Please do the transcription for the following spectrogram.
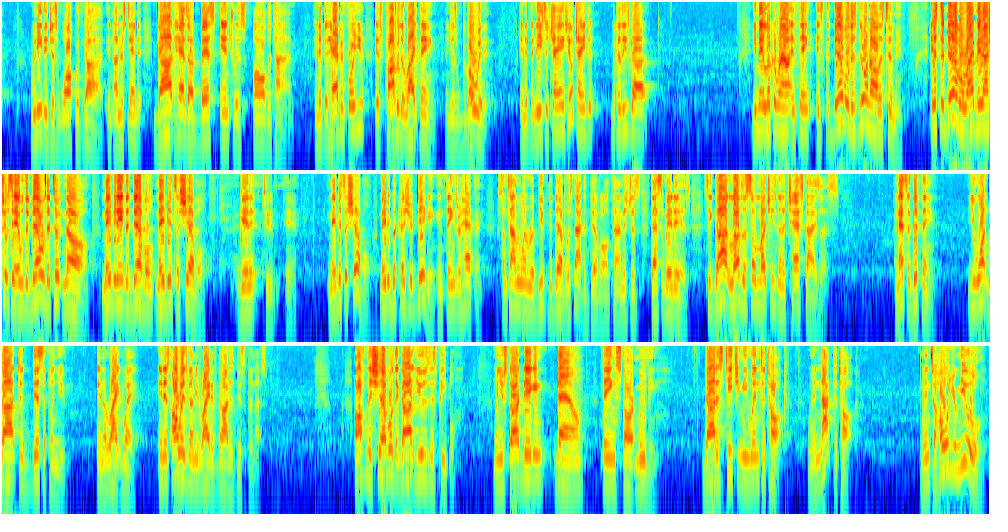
We need to just walk with God and understand that God has our best interests all the time. And if it happened for you, it's probably the right thing. And just go with it. And if it needs to change, he'll change it because he's God. You may look around and think, it's the devil that's doing all this to me. It's the devil, right? Maybe I should say it was the devil that took. No, maybe it ain't the devil. Maybe it's a shovel. Get it? See the. Yeah. Maybe it's a shovel. Maybe because you're digging and things are happening. Sometimes we want to rebuke the devil. It's not the devil all the time. It's just that's the way it is. See, God loves us so much, He's going to chastise us. And that's a good thing you want God to discipline you in the right way. And it's always going to be right if God has disciplined us. Often the shovel that God uses is people. When you start digging down, things start moving. God is teaching me when to talk, when not to talk, when to hold your mule,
